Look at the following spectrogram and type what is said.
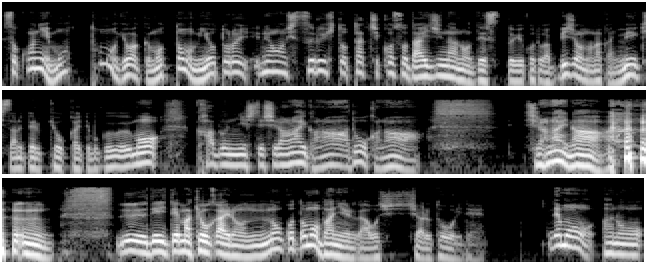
そこに最も弱く、最も見劣りをする人たちこそ大事なのですということがビジョンの中に明記されてる教会って僕も過分にして知らないかなどうかな知らないな うん。でいて、まあ、教会論のこともバニエルがおっしゃる通りで。でも、あの、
